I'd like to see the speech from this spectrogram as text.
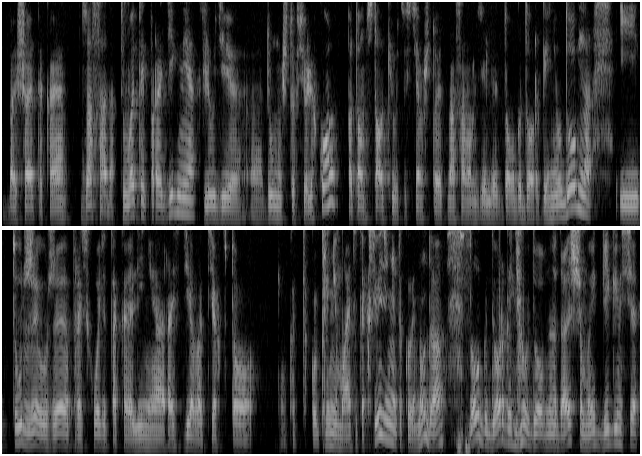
большая такая засада. В этой парадигме люди э, думают, что все легко, потом сталкиваются с тем, что это на самом деле долго, дорого и неудобно, и тут же уже происходит такая линия раздела тех, кто ну, как такой, принимает это к сведению, такой, ну да, долго, дорого, неудобно. Дальше мы двигаемся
